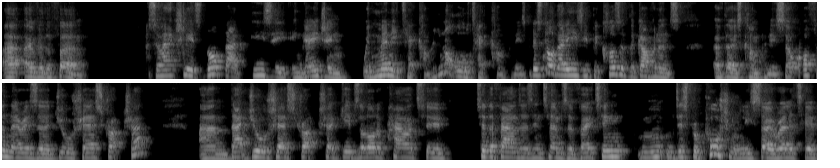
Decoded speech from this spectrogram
uh, over the firm. So actually, it's not that easy engaging with many tech companies, not all tech companies, but it's not that easy because of the governance of those companies. So often there is a dual share structure. Um, that dual share structure gives a lot of power to to the founders in terms of voting, disproportionately so relative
